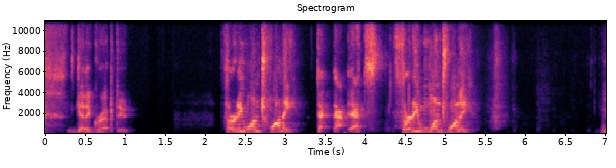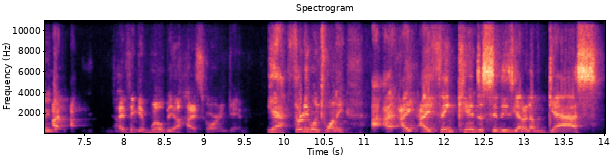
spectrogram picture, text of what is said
get a grip, dude. 31-20. That, that that's 31-20. I think, I- I think it will be a high scoring game. Yeah, 31-20. I, I I think Kansas City's got enough gas.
